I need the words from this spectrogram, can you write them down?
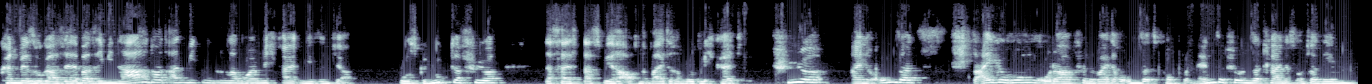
können wir sogar selber Seminare dort anbieten in unseren Räumlichkeiten. Die sind ja groß genug dafür. Das heißt, das wäre auch eine weitere Möglichkeit für eine Umsatzsteigerung oder für eine weitere Umsatzkomponente für unser kleines Unternehmen,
